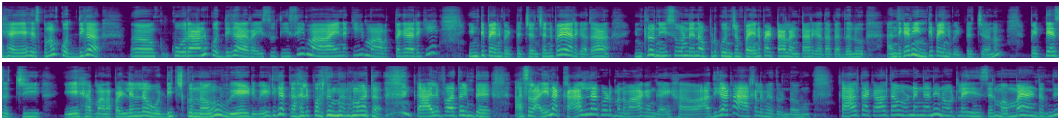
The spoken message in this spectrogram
ఇహ వేసేసుకున్నాం. కొద్దిగా కూరను కొద్దిగా రైసు తీసి మా ఆయనకి మా అత్తగారికి ఇంటి పైన పెట్టొచ్చాను. చనిపోయారు కదా. ఇంట్లో నీసు వండినప్పుడు కొంచెం పైన పెట్టాలంటారు కదా పెద్దలు. అందుకని ఇంటి పైన పెట్టొచ్చాను. పెట్టేసి వచ్చి ఏహ మన పళ్ళెంలో వడ్డించుకున్నాము. వేడి వేడిగా కాలిపోతుంది అనమాట కాలిపోతుంటే అసలు అయినా కాలినా కూడా మనం ఆగంగా. ఇహ అదిగాక ఆకలి మీద ఉండము. కాలుతా కాలుతా ఉండంగానే నోట్లో వేసాను మా అమ్మాయి అంటుంది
